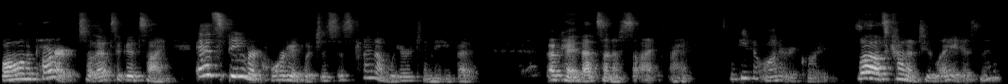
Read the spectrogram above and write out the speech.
falling apart. So that's a good sign. And it's being recorded, which is just kind of weird to me, but okay, that's an aside, right? If you don't want to record it, Well, it's kind of too late, isn't it?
